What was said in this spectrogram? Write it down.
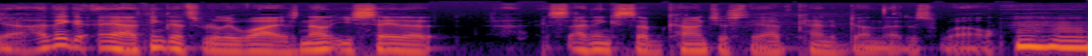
Yeah, I think yeah, I think that's really wise. Now that you say that, I think subconsciously I've kind of done that as well. Mm-hmm.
